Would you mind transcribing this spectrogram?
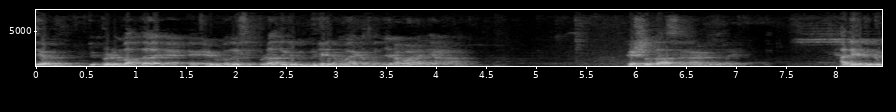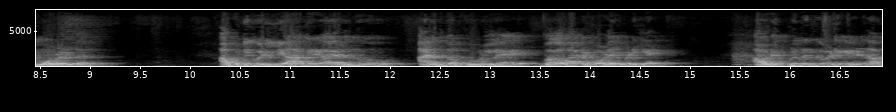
ഇപ്പോഴും പത്ത് എഴുപത് ഇപ്പോഴും അതിഗംഭീരമായിട്ട് സജ്ജനമാണ് ഞാനാണ് കൃഷ്ണദാസ് എന്ന് പറയും അദ്ദേഹത്തിന്റെ മോളുണ്ട്. ആ കുട്ടിക്ക് വലിയ ആഗ്രഹമായിരുന്നു അനന്തപൂരിലെ ഭഗവാന്റെ കോളേജിൽ പഠിക്കാൻ. അവിടെ ഇപ്പോഴും നിങ്ങൾക്ക് വേണമെങ്കിൽ എഴുതാം.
